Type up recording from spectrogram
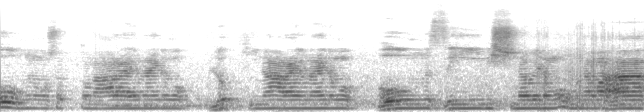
ওম নমো সত্য নারায়ণায় নমো। লক্ষ্মী নারায়ণায় নমো। ওম শ্রী বিষ্ণবে নমো নমঃ।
